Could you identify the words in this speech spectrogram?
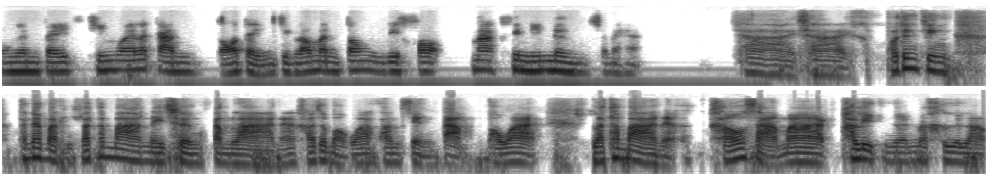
เอาเงินไปทิ้งไว้ละกันต่อแต่จริง ๆ แล้วมันต้องวิเคราะห์มากขึ้นนิดนึงใช่ไหมฮะๆใช่ใช่เพราะจริง ๆ พันธบัตรรัฐบาลในเชิงตำรานะเขาจะบอกว่าความเสี่ยงต่ำเพราะว่ารัฐบาลเนี่ยเขาสามารถผลิตเงินมาคืนเรา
